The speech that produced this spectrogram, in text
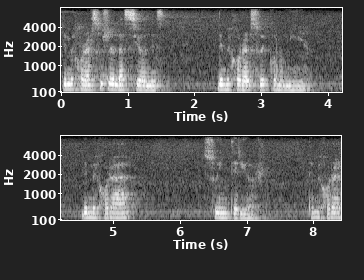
de mejorar sus relaciones, de mejorar su economía, de mejorar su interior, de mejorar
